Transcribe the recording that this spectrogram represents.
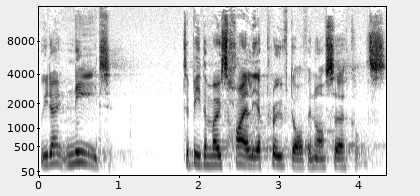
We don't need to be the most highly approved of in our circles.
